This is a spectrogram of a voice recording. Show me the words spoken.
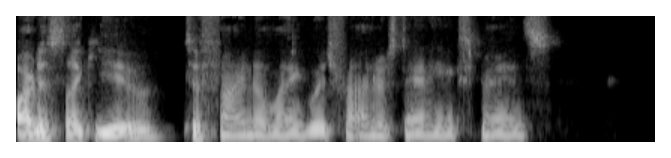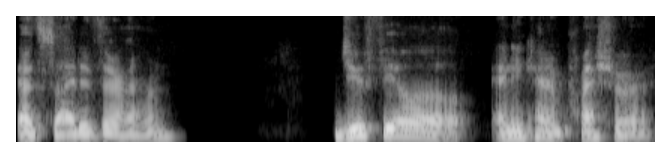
artists like you to find a language for understanding experience outside of their own. Do you feel any kind of pressure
